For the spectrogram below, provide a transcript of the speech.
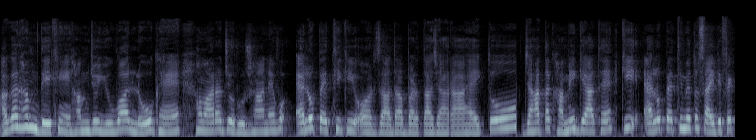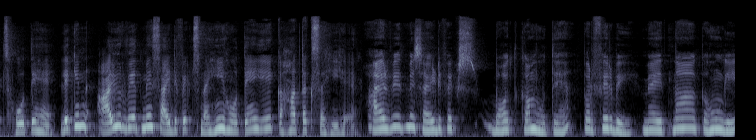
अगर हम देखें, हम जो युवा लोग हैं, हमारा जो रुझान है वो एलोपैथी की ओर ज़्यादा बढ़ता जा रहा है। तो जहाँ तक हमें ज्ञात है कि एलोपैथी में तो साइड इफेक्ट्स होते हैं, लेकिन आयुर्वेद में साइड इफेक्ट्स नहीं होते हैं, ये कहाँ तक सही है? आयुर्वेद में साइड इफेक्ट्स बहुत कम होते हैं पर फिर भी मैं इतना कहूँगी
